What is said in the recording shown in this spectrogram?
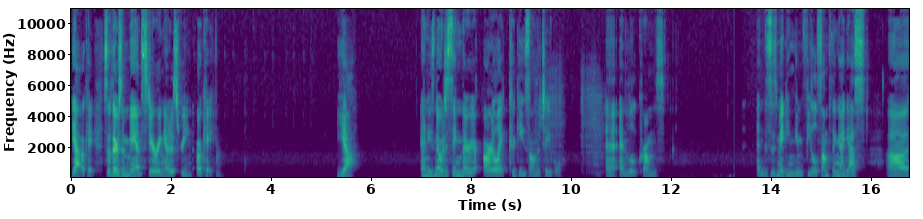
Yeah, okay. So there's a man staring at a screen. Okay. Yeah. And he's noticing there are like cookies on the table and, and little crumbs. And this is making him feel something, I guess. Uh,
